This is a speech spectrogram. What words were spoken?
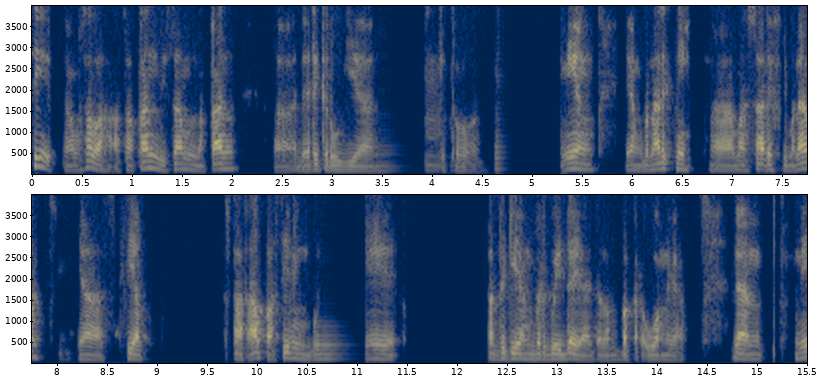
sih nggak masalah, asalkan bisa menekan eh, dari kerugian Hmm. gitu. Ini yang yang menarik nih, eh, Mas Syarif, di mana ya setiap startup pasti mempunyai strategi yang berbeda ya dalam bakar uang ya. Dan ini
